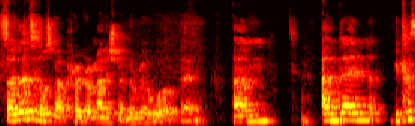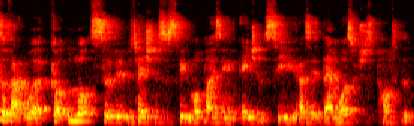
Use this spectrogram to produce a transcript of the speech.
So I learned a lot about program management in the real world then. Um, and then, because of that work, got lots of invitations to speak modernising agency as it then was, which was part of the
